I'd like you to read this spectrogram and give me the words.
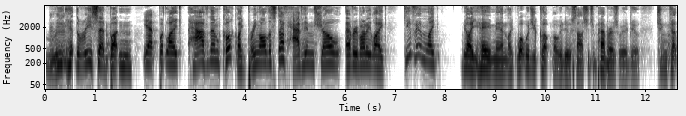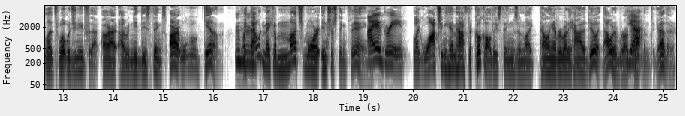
re- Mhm. hit the reset button, yep. but like have them cook, like bring all the stuff, have him show everybody like give him like be like, "Hey man, like what would you cook? What would we do? Sausage and peppers, we would do chicken cutlets. What would you need for that? All right, I would need these things. All right, we'll go get them. Like Mhm. that would make a much more interesting thing. I agree. like watching him have to cook all these things and like telling everybody how to do it. That would have brought, Yeah. brought them together.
